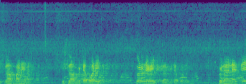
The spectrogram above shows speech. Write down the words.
ইসলাম মানে না। ইসলাম এটা বলে না। কোনো জায়গায় ইসলাম এটা বলে না। কোরআনেতে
